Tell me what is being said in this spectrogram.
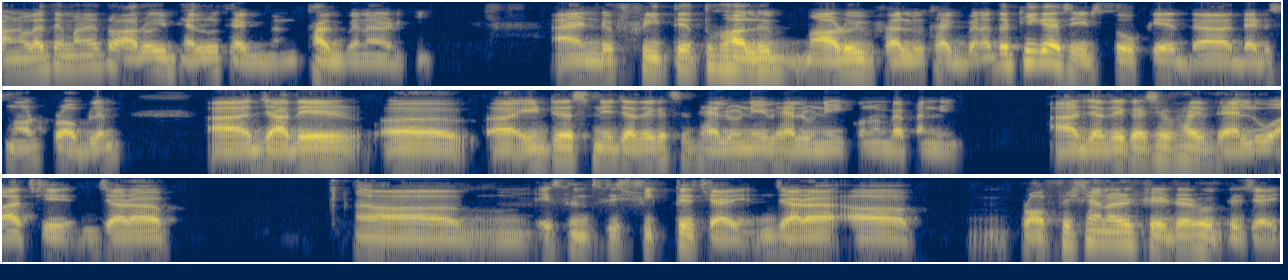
বাংলাতে মানে তো আরোই ভ্যালু থাকবে না থাকবে না আর কি অ্যান্ড ফ্রিতে তো আরও আরোই ভ্যালু থাকবে না। তো ঠিক আছে it's okay that is not problem যাদের ইন্টারেস্ট নেই, যাদের কাছে ভ্যালু নেই ভ্যালু নেই, কোনো ব্যাপার নেই। আর যাদের কাছে ভাই ভ্যালু আছে, যারা এসএমসি শিখতে চায়, যারা প্রফেশনাল ট্রেডার হতে চায়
